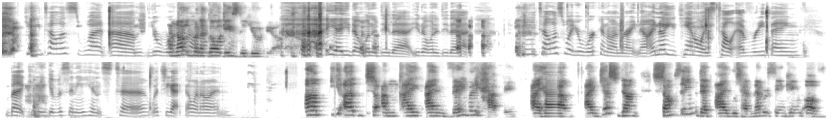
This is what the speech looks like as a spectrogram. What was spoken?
can you tell us what um you're working on I'm not going to go against the union. yeah, you don't want to do that. You don't want to do that. Can you tell us what you're working on right now? I know you can't always tell everything, but can you give us any hints to what you got going on? Um, yeah, so um, I I'm very very happy. I have I've just done something that I would have never thinking of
